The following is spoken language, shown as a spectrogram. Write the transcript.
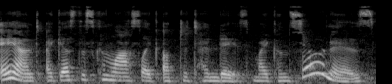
And I guess this can last like up to 10 days. My concern is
